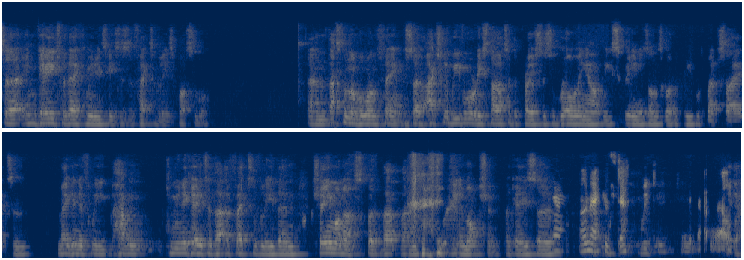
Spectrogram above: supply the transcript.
to engage with their communities as effectively as possible. Um, that's the number one thing. So actually, we've already started the process of rolling out these screeners onto other people's websites. And Megan, if we haven't communicated that effectively, then shame on us. But that, that is really an option. Okay, so yeah, Phonak is definitely communicated that well. Yeah.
